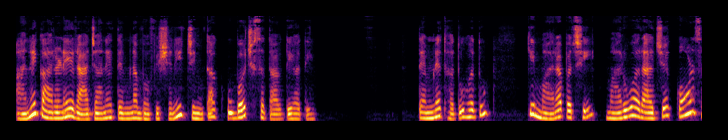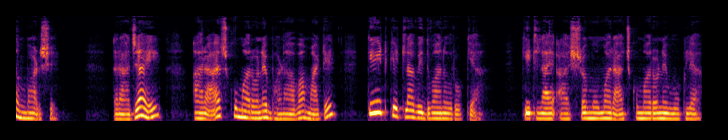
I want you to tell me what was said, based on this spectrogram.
આને કારણે રાજાને તેમના ભવિષ્યની ચિંતા ખૂબ જ સતાવતી હતી. તેમને થતું હતું કે મારા પછી મારું આ રાજ્ય કોણ સંભાળશે? રાજાએ આ રાજકુમારોને ભણાવવા માટે કેટ કેટલા વિદ્વાનો રોક્યા, કેટલાય આશ્રમોમાં રાજકુમારોને મોકલ્યા,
